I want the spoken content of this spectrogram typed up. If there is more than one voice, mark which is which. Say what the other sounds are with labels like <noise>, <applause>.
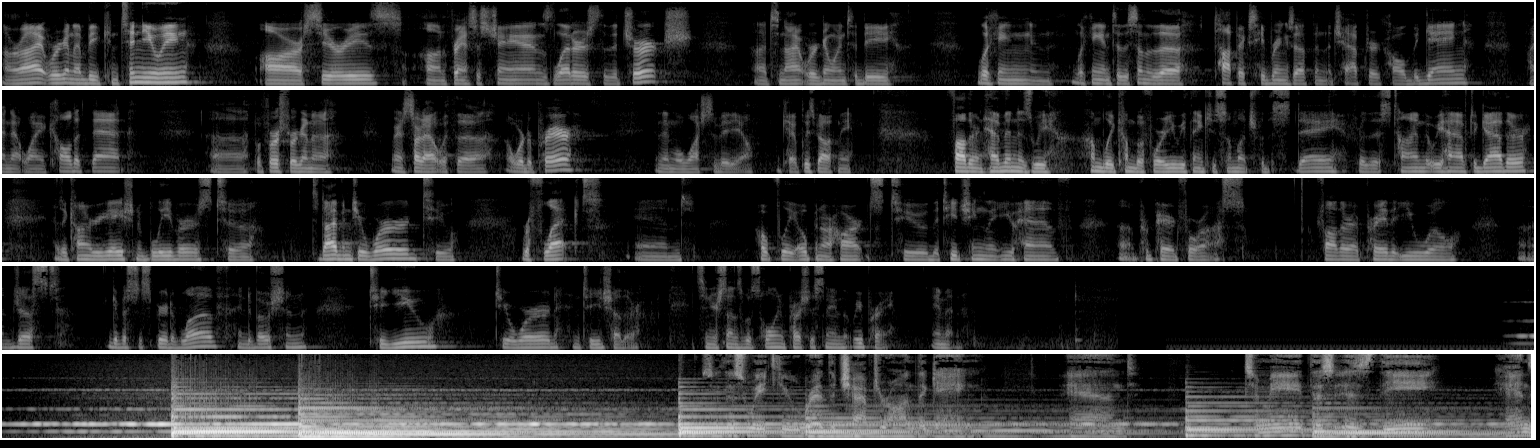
Speaker 1: All right, we're going to be continuing our series on Francis Chan's letters to the church. Uh, tonight, we're going to be looking and looking into the, some of the topics he brings up in the chapter called the gang. Find out why he called it that. Uh, but first, we're gonna we're gonna start out with a, a word of prayer, and then we'll watch the video. Okay, please bow with me. Father in heaven, as we humbly come before you. We thank you so much for this day, for this time that we have to gather as a congregation of believers to, to dive into your word, to reflect, and hopefully open our hearts to the teaching that you have uh, prepared for us. Father, I pray that you will uh, just give us a spirit of love and devotion to you, to your word, and to each other. It's in your Son's most holy and precious name that we pray. Amen.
